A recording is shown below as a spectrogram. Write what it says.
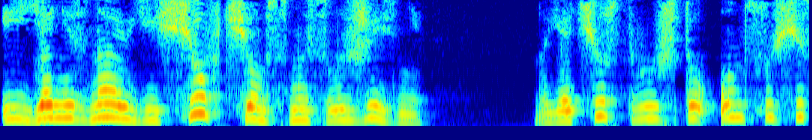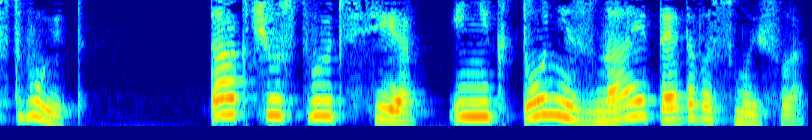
и я не знаю еще, в чем смысл жизни но я чувствую, что он существует. Так чувствуют все, и никто не знает этого смысла.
